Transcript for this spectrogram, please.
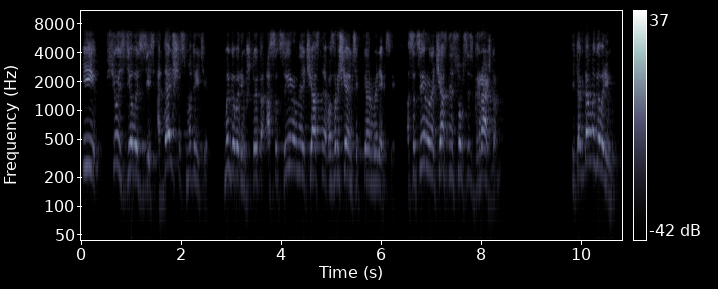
и все сделать здесь. А дальше, смотрите, мы говорим, что это ассоциированная частная, возвращаемся к первой лекции, ассоциированная частная собственность граждан. И тогда мы говорим,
